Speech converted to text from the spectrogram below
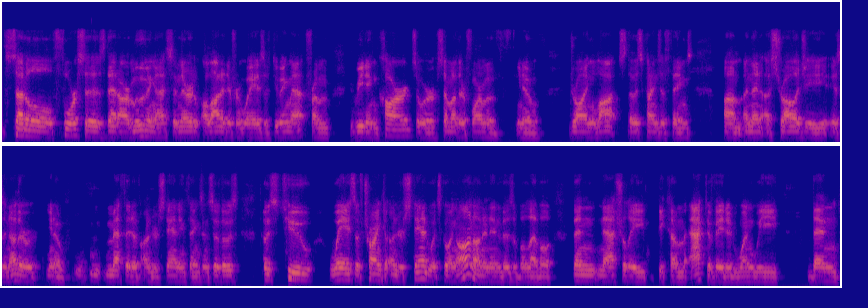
subtle forces that are moving us. And there are a lot of different ways of doing that from reading cards or some other form of, you know, drawing lots, those kinds of things. Um, and then astrology is another, you know, method of understanding things. And so those those two ways of trying to understand what's going on on an invisible level then naturally become activated when we then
